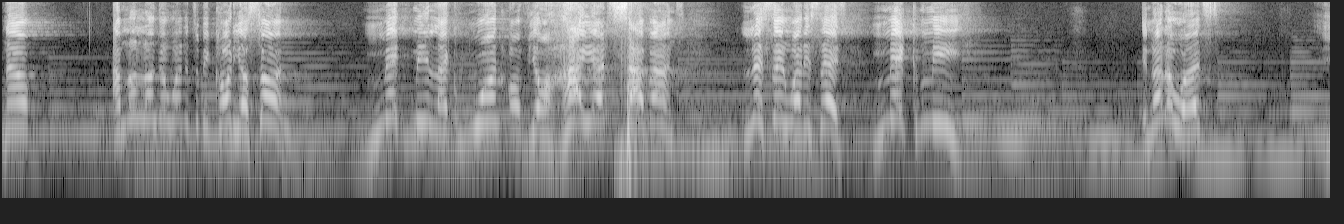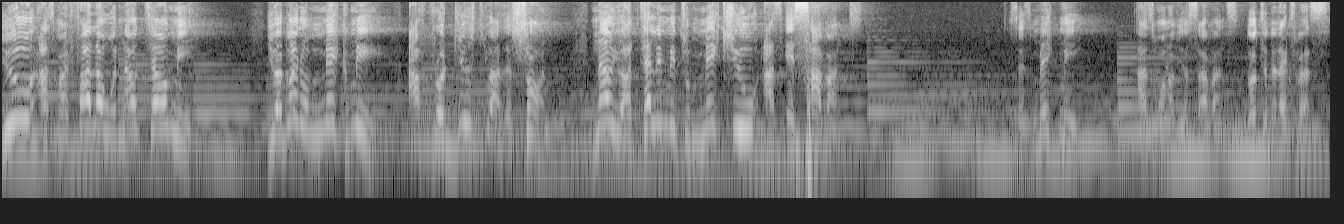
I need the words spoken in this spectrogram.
Now, I'm no longer wanting to be called your son. Make me like one of your hired servants. Listen what he says. Make me. In other words, you, as my father, would now tell me, You are going to make me. I've produced you as a son. Now you are telling me to make you as a servant. He says, Make me as one of your servants. Go to the next verse.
